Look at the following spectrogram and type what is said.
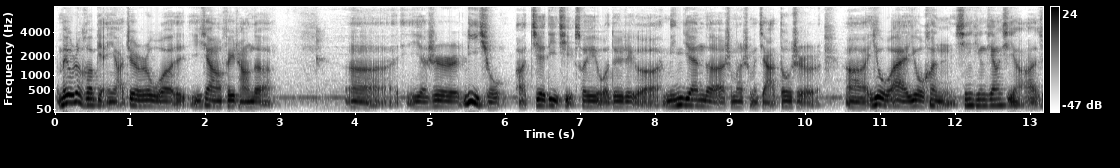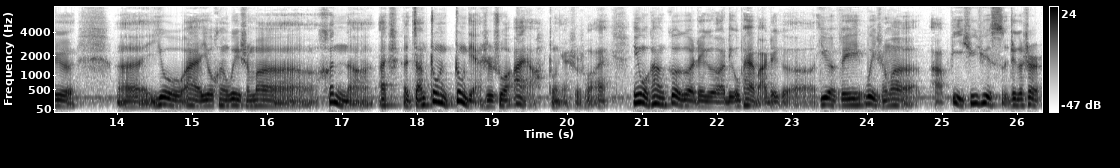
没有任何贬义啊，就是我一向非常的。呃，也是力求啊接地气，所以我对这个民间的什么什么家都是啊又爱又恨，惺惺相惜啊。这个呃又爱又恨，为什么恨呢？哎，咱们重重点是说爱啊，重点是说爱，因为我看各个这个流派把这个岳飞为什么啊必须去死这个事儿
